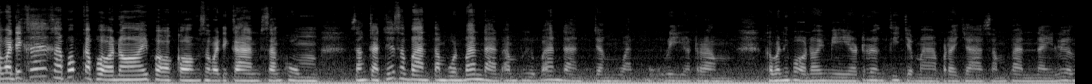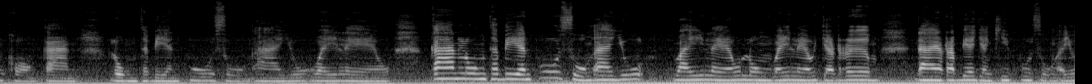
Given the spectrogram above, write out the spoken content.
สวัสดีค่ะค่ะพบกับพอน้อยพอกองสวัสดิการสังคม สังกัดเทศบาลตำบลบ้านด่านอำเภอบ้านด่านจังหวัดบุรีรัมย์ค่ะวันนี้พอน้อยมีเรื่องที่จะมาประชาสัมพันธ์ในเรื่องของการลงทะเบียนผู้สูงอายุไว้แล้ว การลงทะเบียนผู้สูงอายุไว้แล้วลงไว้แล้วจะเริ่มได้รับเบี้ยยังชีพผู้สูงอายุ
